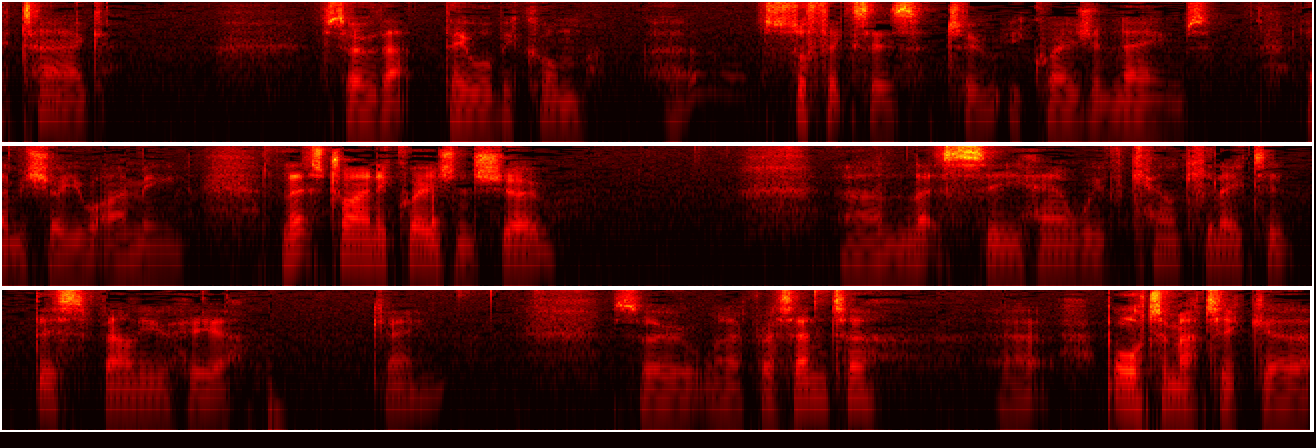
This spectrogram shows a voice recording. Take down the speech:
a tag so that they will become uh, suffixes to equation names. Let me show you what I mean. Let's try an equation show and let's see how we've calculated this value here. Okay, so when I press enter, uh, automatic uh,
